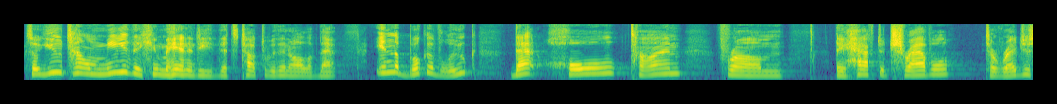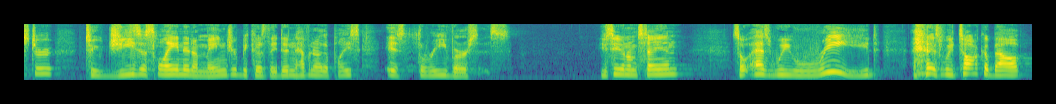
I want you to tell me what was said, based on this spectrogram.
So you tell me the humanity that's tucked within all of that. In the book of Luke, That whole time from they have to travel to register to Jesus laying in a manger because they didn't have another place is three verses. You see what I'm saying? So as we read, as we talk about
